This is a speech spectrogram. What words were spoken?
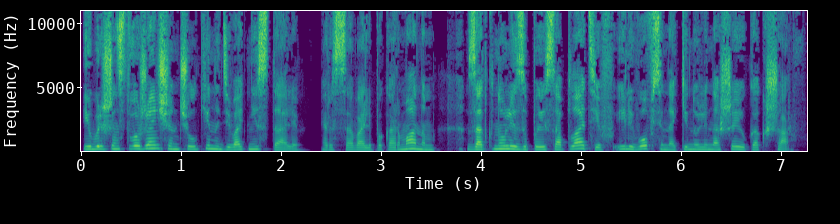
и большинство женщин чулки надевать не стали, рассовали по карманам, заткнули за пояса платьев или вовсе накинули на шею как шарф.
